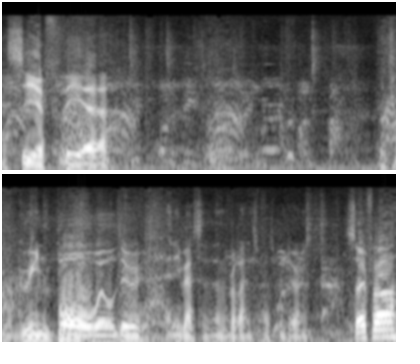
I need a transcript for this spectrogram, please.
let's see if the uh, little green ball will do any better than Valento has been doing. So far,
